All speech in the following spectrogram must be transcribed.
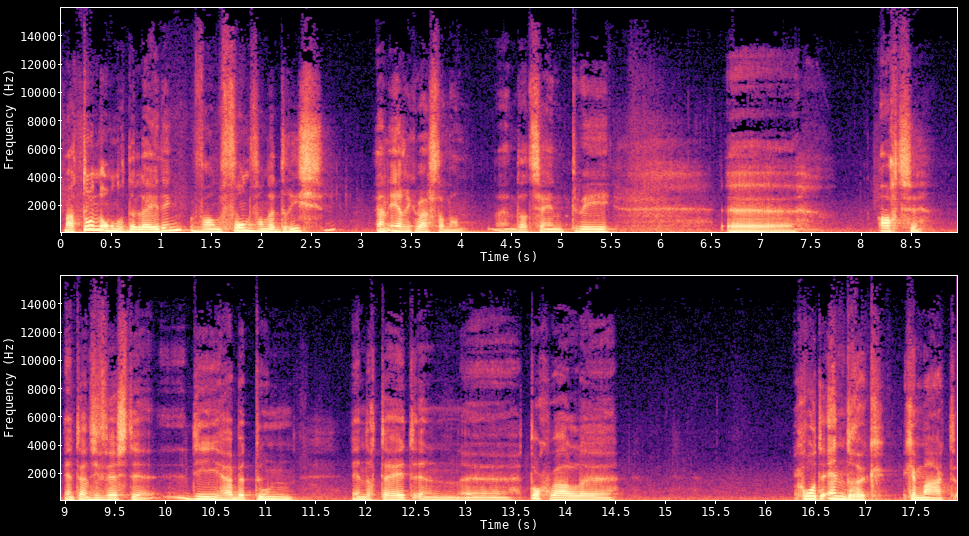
Maar toen onder de leiding van Von van der Dries en Erik Westerman. En dat zijn twee uh, artsen, intensivisten, die hebben toen in der tijd een uh, toch wel uh, grote indruk gemaakt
